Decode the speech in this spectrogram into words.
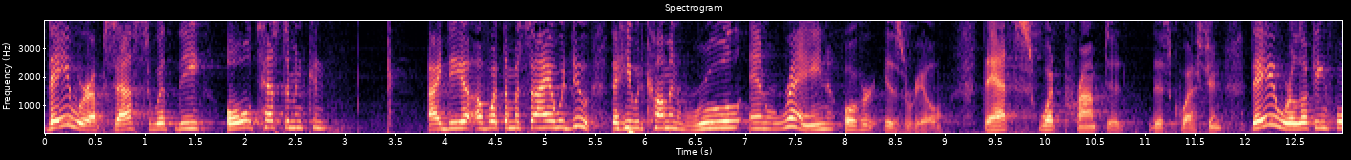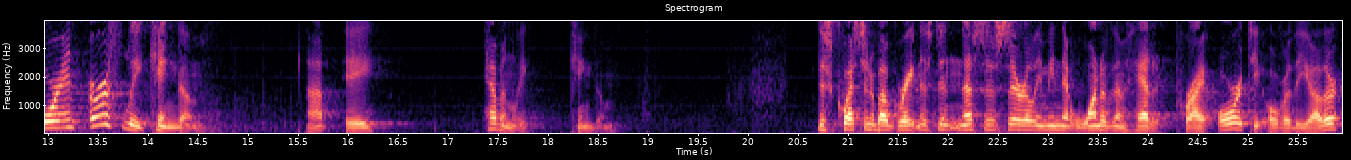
They were obsessed with the Old Testament con- idea of what the Messiah would do, that he would come and rule and reign over Israel. That's what prompted this question. They were looking for an earthly kingdom, not a heavenly kingdom. This question about greatness didn't necessarily mean that one of them had priority over the other,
